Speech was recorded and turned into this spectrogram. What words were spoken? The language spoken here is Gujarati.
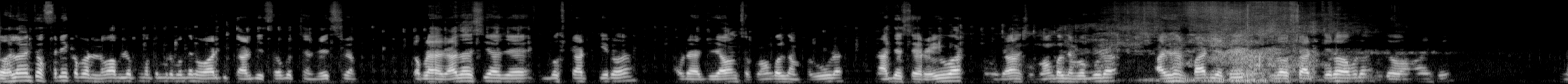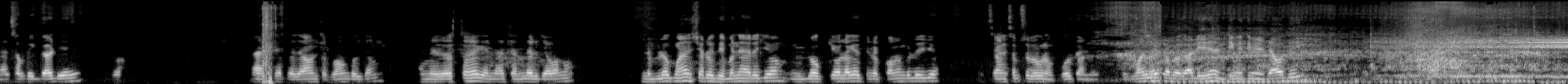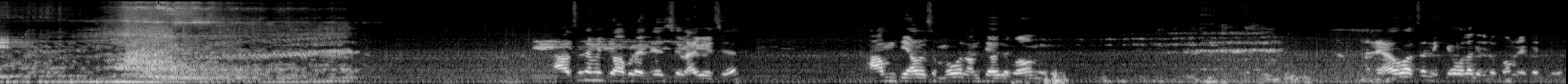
તો હલો તો ફરી એક આપણા નવા બ્લોકમાં તમારું બધાનું હાર્દિક હાર્દિક સ્વાગત છે જય શ્રી રામ તો આપણા દાદાસિયા જે બ્લોક સ્ટાર્ટ કર્યો હે. આપણે આજે જવાનું છે મોંગલધામ ભગુડા આજે છે રવિવાર તો જવાનું છે મોંગલધામ ભગુડા આજે છે પાટિયાથી બ્લોક સ્ટાર્ટ કર્યો આપણે તો અહીંથી અને આ છે આપણી ગાડી અહીં તો અહીંથી આપણે જવાનું છે મોંગલધામ અમે રસ્તો છે કે ત્યાંથી અંદર જવાનું અને બ્લોગમાં શરૂથી બન્યા રહેજો બ્લોગ કેવો લાગે તેને કોમેન્ટ કરી દેજો ચેનલ સબસ્ક્રાઈબ કરવાનું ભૂલતા નહીં તો મળીએ તો આપણે ગાડી છે ને ધીમે ધીમે જાવ દઈ આ છે ને મિત્રો? આપણે નેશનલ હાઈવે છે. આમથી આવે છે મોહન, આમથી આવે છે ભાવનગર. અને હવા છે ને કેવો લાગે તો કોમેન્ટ કરજો.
